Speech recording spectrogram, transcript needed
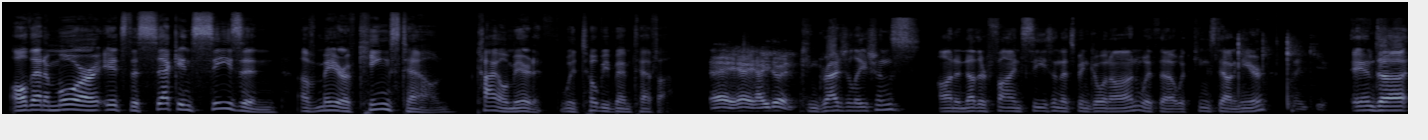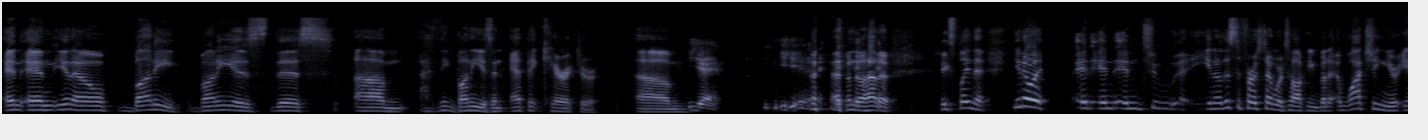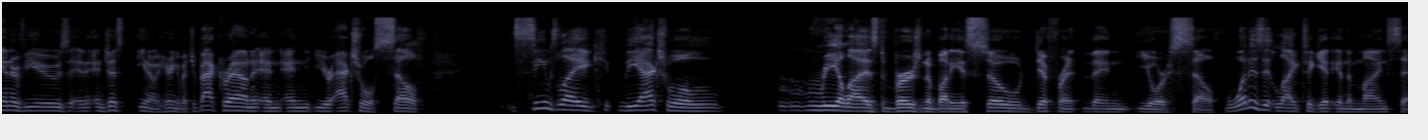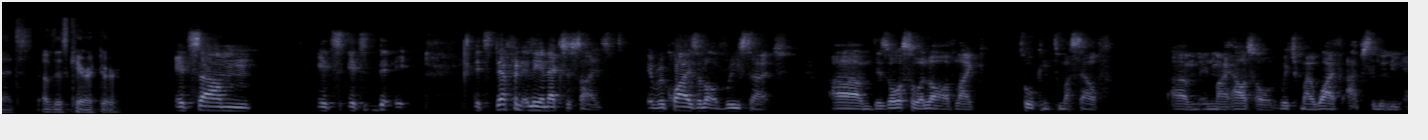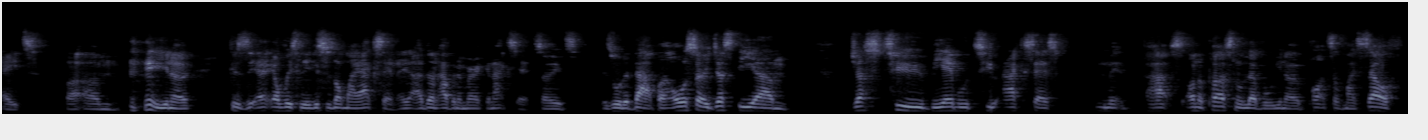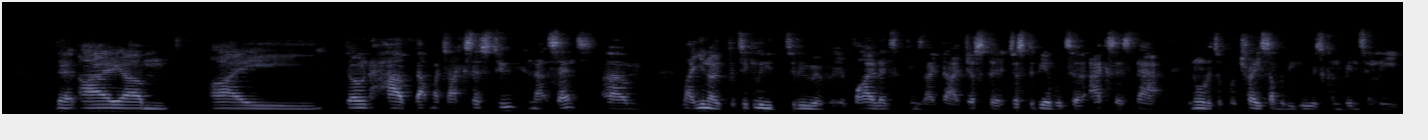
All that and more. It's the second season of Mayor of Kingstown. Kyle Meredith with Tobi Bamtefa. Hey, hey, how you doing? Congratulations on another fine season that's been going on with uh, with Kingstown here. Thank you. And uh and and you know, Bunny, Bunny is this um I think Bunny is an epic character. Um Yeah. Yeah. I don't know how to explain that. You know, and and and to you know, this is the first time we're talking, but watching your interviews and, and just you know hearing about your background and and your actual self seems like the actual realized version of Bunny is so different than yourself. What is it like to get in the mindset of this character? It's um, it's it's it's definitely an exercise. It requires a lot of research. Um, there's also a lot of like talking to myself um, in my household, which my wife absolutely hates. But um, you know, because obviously this is not my accent. I don't have an American accent, so it's there's all of that. But also just the um, just to be able to access perhaps on a personal level, you know, parts of myself that I um, I don't have that much access to in that sense. Um, like you know, particularly to do with violence and things like that. Just to just to be able to access that in order to portray somebody who is convincingly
